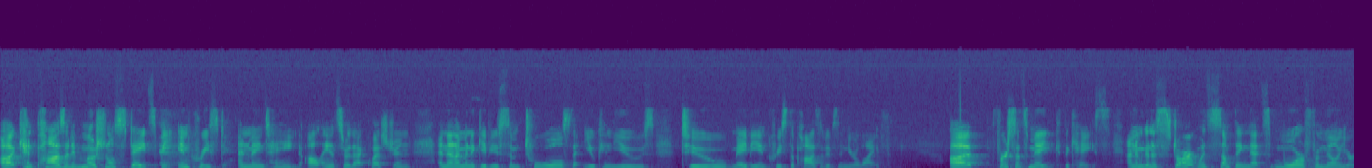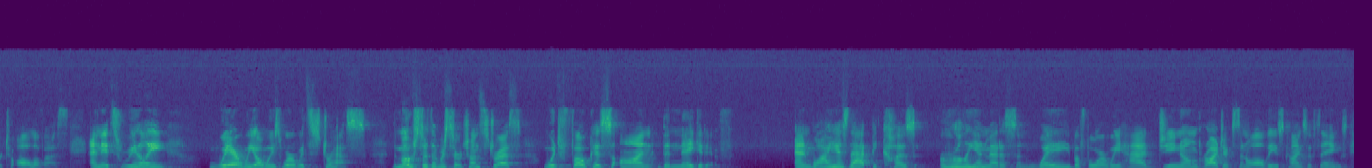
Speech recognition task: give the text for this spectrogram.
Uh, can positive emotional states be increased and maintained? I'll answer that question. And then I'm going to give you some tools that you can use to maybe increase the positives in your life. Uh, first, let's make the case. And I'm going to start with something that's more familiar to all of us. And it's really where we always were with stress. Most of the research on stress would focus on the negative. And why is that? Because early in medicine, way before we had genome projects and all these kinds of things,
